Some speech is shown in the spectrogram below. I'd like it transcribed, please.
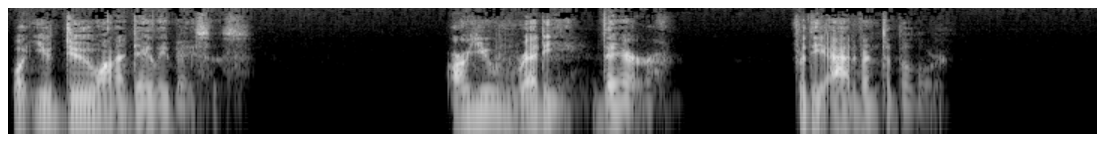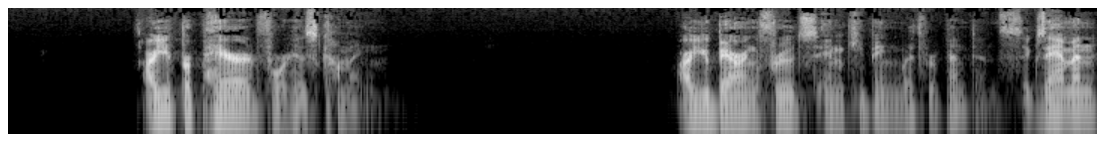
what you do on a daily basis. Are you ready there for the advent of the Lord? Are you prepared for his coming? Are you bearing fruits in keeping with repentance? Examine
